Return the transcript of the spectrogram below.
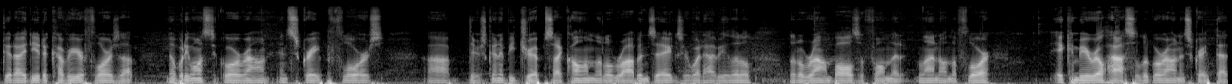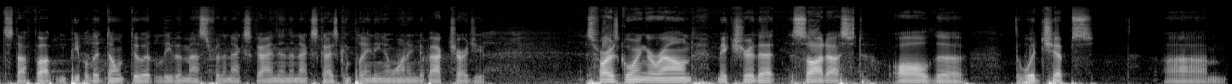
good idea to cover your floors up. Nobody wants to go around and scrape floors. Uh, there's going to be drips. I call them little robin's eggs or what have you, little little round balls of foam that land on the floor. It can be a real hassle to go around and scrape that stuff up. And people that don't do it leave a mess for the next guy, and then the next guy's complaining and wanting to backcharge you. As far as going around, make sure that the sawdust, all the the wood chips, um,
